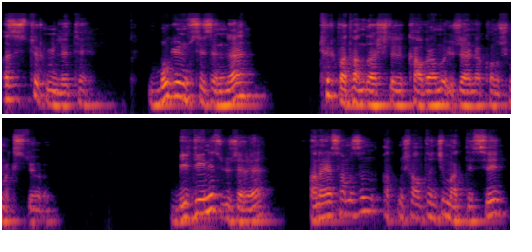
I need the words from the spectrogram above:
Aziz Türk milleti, bugün sizinle Türk vatandaşlığı kavramı üzerine konuşmak istiyorum. Bildiğiniz üzere anayasamızın 66. maddesi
